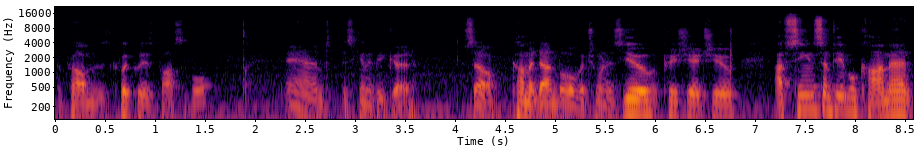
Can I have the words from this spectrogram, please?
the problems as quickly as possible, and it's going to be good. So comment down below which one is you. Appreciate you. I've seen some people comment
